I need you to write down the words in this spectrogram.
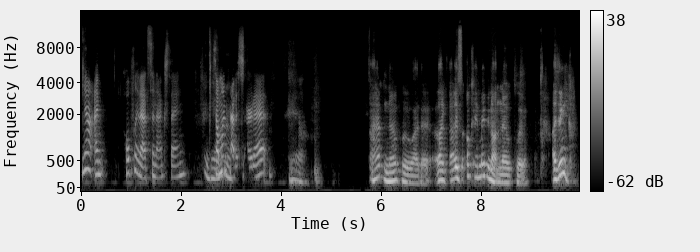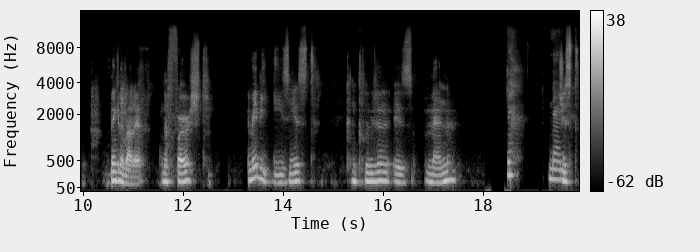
yeah, I'm hopefully that's the next thing. Yeah. Someone's got to start it. Yeah. I have no clue why they like. It's okay, maybe not no clue. I think thinking about it, the first, it may be easiest conclusion is men. men. Just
